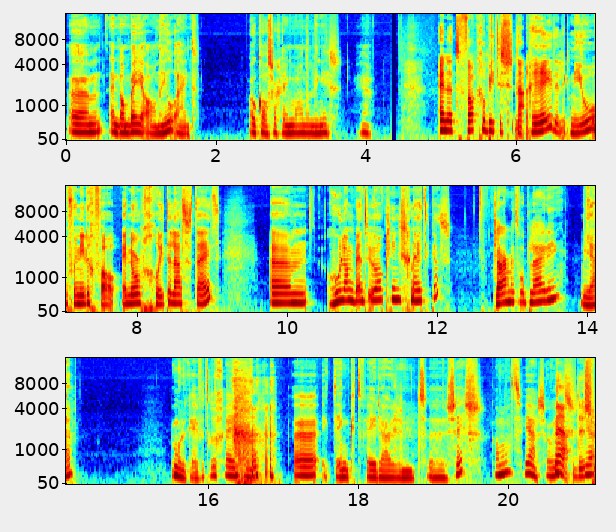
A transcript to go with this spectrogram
Ehm, en dan ben je al een heel eind. Ook als er geen behandeling is. Ja. En het vakgebied is nou, redelijk nieuw, of in ieder geval enorm gegroeid de laatste tijd. Ehm, hoe lang bent u al klinisch geneticus? Klaar met de opleiding? Ja. Moet ik even teruggeven. Eh, ik denk 2006, kan dat? Ja, zoiets. Ja, dus Ja.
